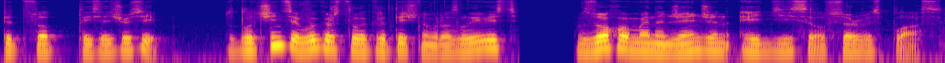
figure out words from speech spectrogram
500 тисяч осіб. Злочинці використали критичну вразливість в Zoho Manage Engine AD Self-Service Plus.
